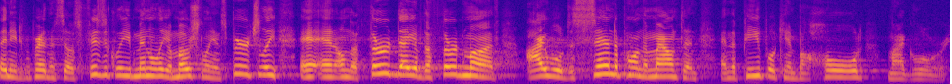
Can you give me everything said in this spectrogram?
They need to prepare themselves physically, mentally, emotionally, and spiritually. And, and on the third day of the third month, I will descend upon the mountain, and the people can behold my glory.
